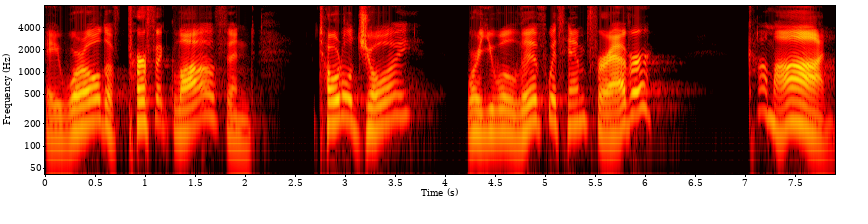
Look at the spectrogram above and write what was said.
a world of perfect love and total joy? where you will live with him forever? Come on.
